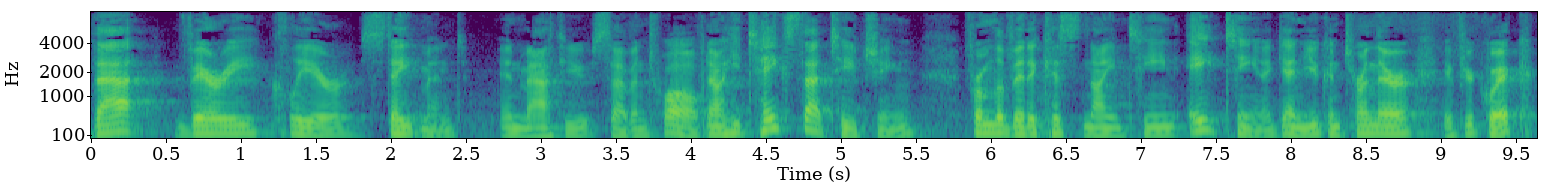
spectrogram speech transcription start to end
that very clear statement in Matthew 7:12. Now he takes that teaching from Leviticus 19:18. Again, you can turn there if you're quick.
